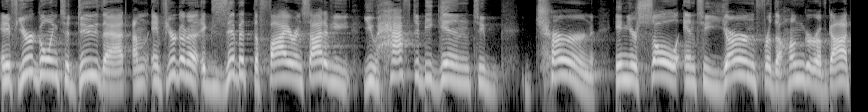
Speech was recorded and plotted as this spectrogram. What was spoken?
And if you're going to do that, um, if you're going to exhibit the fire inside of you, you have to begin to churn in your soul and to yearn for the hunger of God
